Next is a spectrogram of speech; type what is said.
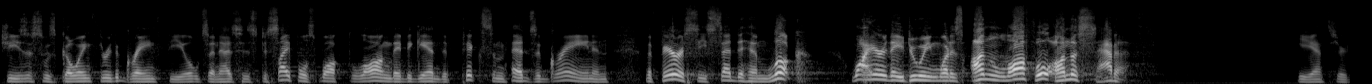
Jesus was going through the grain fields, and as his disciples walked along, they began to pick some heads of grain. And the Pharisees said to him, Look, why are they doing what is unlawful on the Sabbath? He answered,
